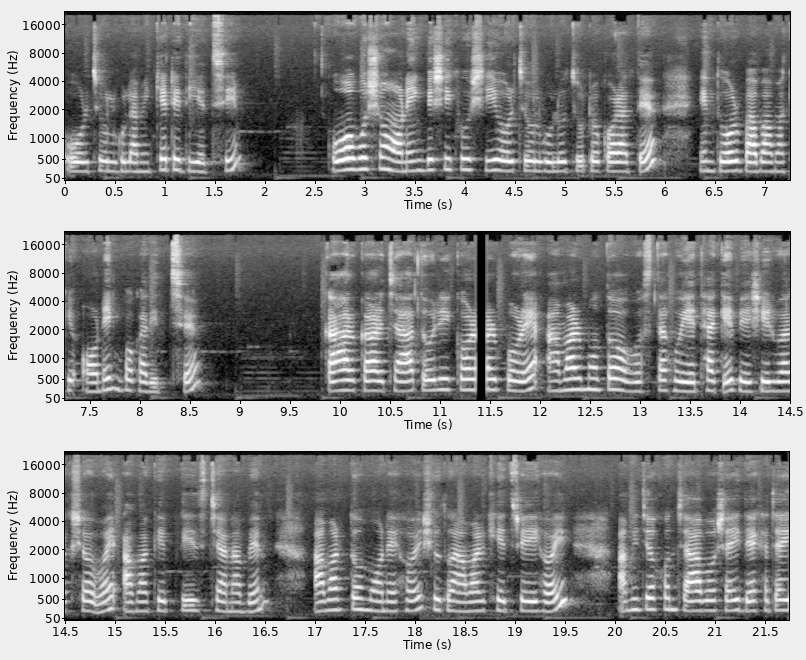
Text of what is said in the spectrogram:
ওর চুলগুলো আমি কেটে দিয়েছি। ও অবশ্য অনেক বেশি খুশি ওর চুলগুলো চুটো করাতে, কিন্তু ওর বাবা আমাকে অনেক বকা দিচ্ছে। কার কার চা তৈরি করার পরে আমার মতো অবস্থা হয়ে থাকে বেশিরভাগ সময়, আমাকে প্লিজ জানাবেন। আমার তো মনে হয় শুধু আমার ক্ষেত্রেই হয়। আমি যখন চা বসাই, দেখা যায়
